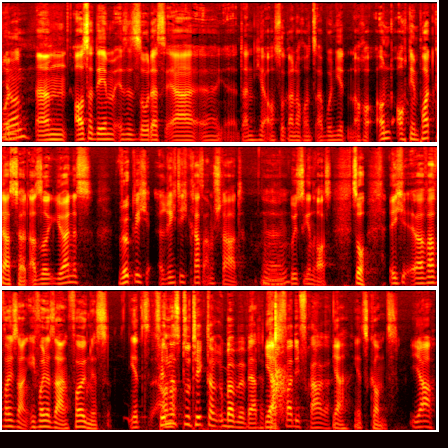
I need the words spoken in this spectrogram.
Und, ähm, außerdem ist es so, dass er äh, dann hier auch sogar noch uns abonniert und auch, und auch den Podcast hört. Also Jörn ist wirklich richtig krass am Start. Äh, mhm. Äh, Grüße gehen raus. So, ich, äh, was wollte ich sagen? Ich wollte sagen, folgendes. Jetzt Findest du TikTok überbewertet? Ja. Das war die Frage. Ja, jetzt kommt's. Ja,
